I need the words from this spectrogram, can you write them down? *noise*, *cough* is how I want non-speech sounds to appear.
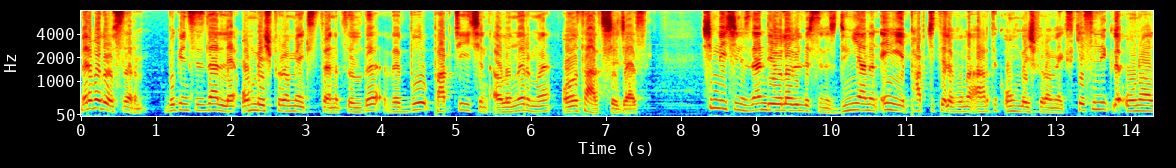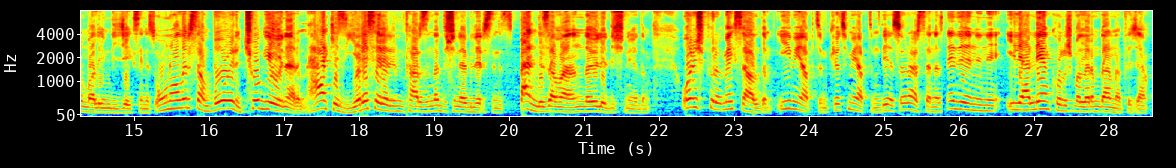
Merhaba dostlarım. Bugün sizlerle 15 Pro Max tanıtıldı ve bu PUBG için alınır mı onu tartışacağız. Şimdi içinizden diye olabilirsiniz. Dünyanın en iyi PUBG telefonu artık 15 Pro Max. Kesinlikle onu almalıyım diyeceksiniz. Onu alırsam bu oyunu çok iyi oynarım. Herkes yere sererim tarzında düşünebilirsiniz. Ben de zamanında öyle düşünüyordum. 13 Pro Max aldım. İyi mi yaptım, kötü mü yaptım diye sorarsanız nedenini ilerleyen konuşmalarımda anlatacağım.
